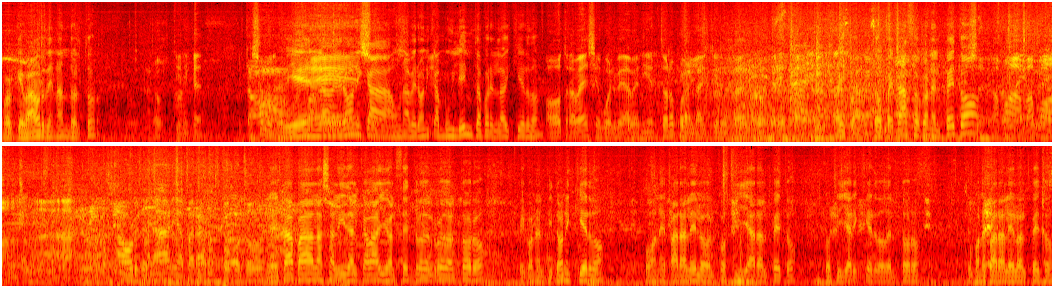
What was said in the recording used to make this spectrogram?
Porque va ordenando el toro. Claro, tiene que, es que bien, la Eso. Verónica. Una Verónica muy lenta por el lado izquierdo. Otra vez se vuelve a venir el toro por el lado izquierdo otra vez Jerez. Ahí está, el topetazo con el peto. Vamos, a, vamos a, a- a ordenar y a parar un poco todo. Le tapa la salida el caballo al centro del ruedo al toro, que con el pitón izquierdo pone paralelo el costillar al peto, el costillar izquierdo del toro, se pone paralelo al peto.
